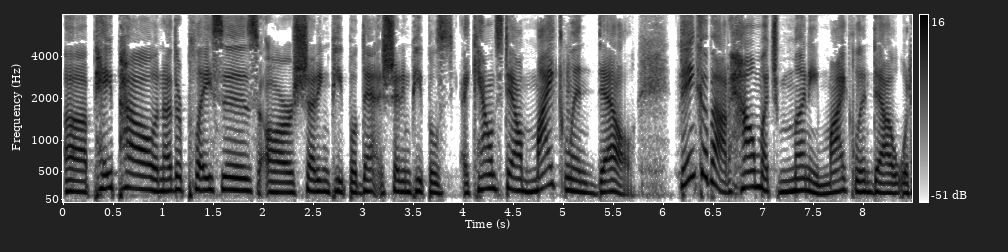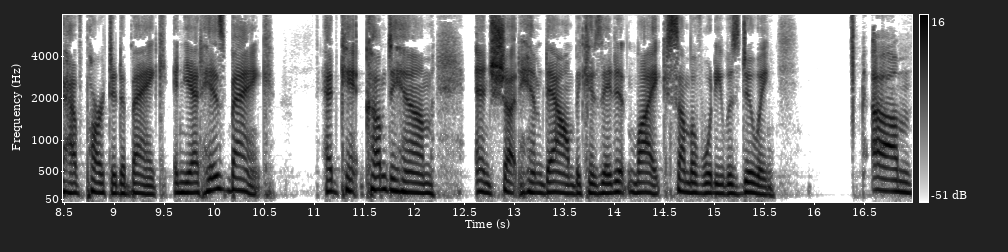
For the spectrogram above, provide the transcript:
Uh, PayPal and other places are shutting people down, shutting people's accounts down. Mike Lindell, think about how much money Mike Lindell would have parked at a bank, and yet his bank had come to him and shut him down because they didn't like some of what he was doing. Um,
